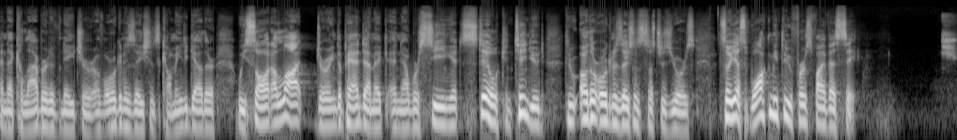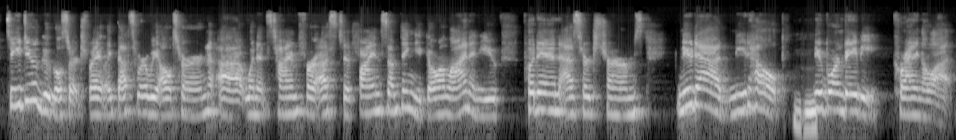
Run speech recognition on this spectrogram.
and the collaborative nature of organizations coming together. We saw it a lot during the pandemic and now we're seeing it still continued through other organizations such as yours. So yes walk me through first five sc so you do a Google search, right? Like that's where we all turn uh, when it's time for us to find something. You go online and you put in as search terms new dad, need help, mm-hmm. newborn baby, crying a lot.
